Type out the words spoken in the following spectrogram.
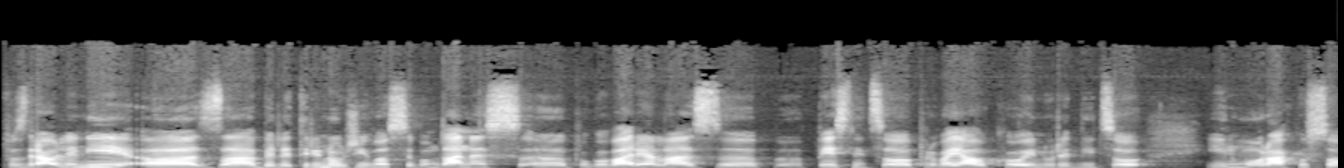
Pozdravljeni, uh, za Beletrino v živo se bom danes uh, pogovarjala z uh, pesnico, prevajalko in urednico Ilmo Rakuso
